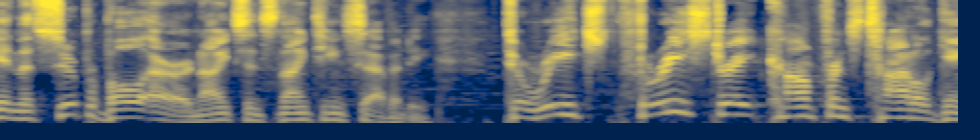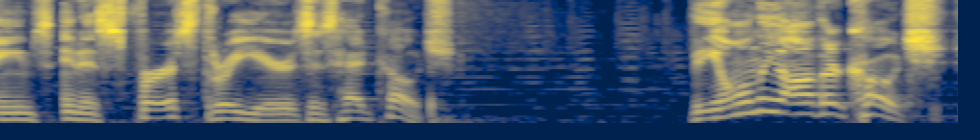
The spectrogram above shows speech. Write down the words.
in the Super Bowl era, night since 1970, to reach three straight conference title games in his first three years as head coach. The only other coach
